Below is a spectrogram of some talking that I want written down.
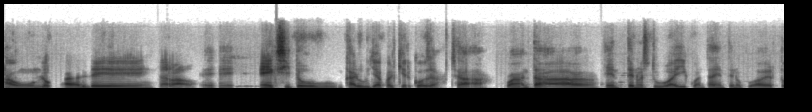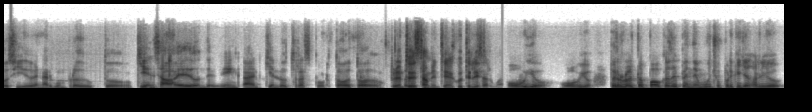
a un local de... Cerrado. Eh, éxito, un carulla, cualquier cosa, o sea, cuánta gente no estuvo ahí, cuánta gente no pudo haber tosido en algún producto, quién sabe de dónde vengan, quién lo transportó, todo. Pero entonces también tiene que utilizar Obvio, obvio, pero lo del tapabocas depende mucho porque ya salió,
